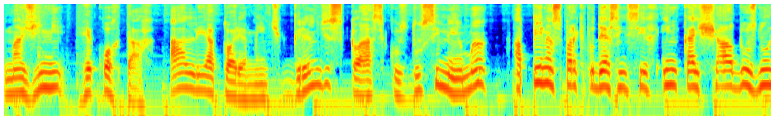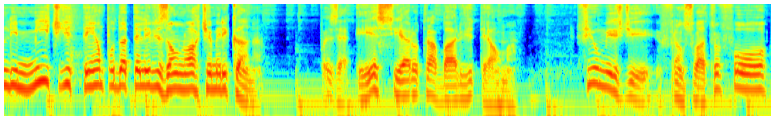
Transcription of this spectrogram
Imagine recortar aleatoriamente grandes clássicos do cinema apenas para que pudessem ser encaixados no limite de tempo da televisão norte-americana. Pois é, esse era o trabalho de Thelma. Filmes de François Truffaut,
